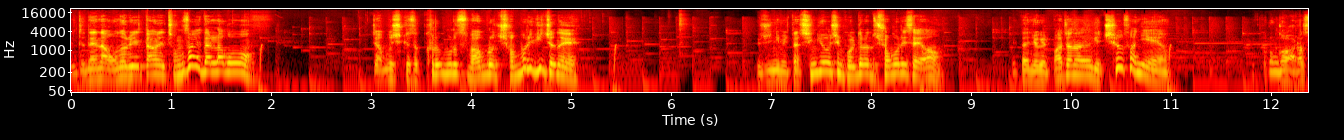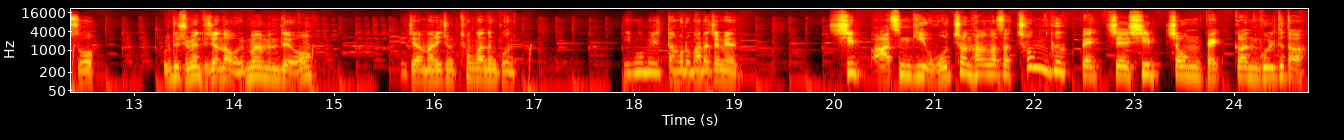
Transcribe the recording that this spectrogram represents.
일단 내나 오늘 일당을 정상해달라고. 짜부시켜서 크루브루스 밥으로 줘버리기 전에. 유진님 일단 챙겨오신 골드라도 줘버리세요. 일단 여길 빠져나가는 게 최우선이에요. 그런 거 알았어. 골드 주면 되잖아. 얼마면 돼요? 이제야 말이 좀 통하는군. 이 몸 일당으로 말하자면 10 아승기 5천 항하사 천극 백제 10정 백간 골드다.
